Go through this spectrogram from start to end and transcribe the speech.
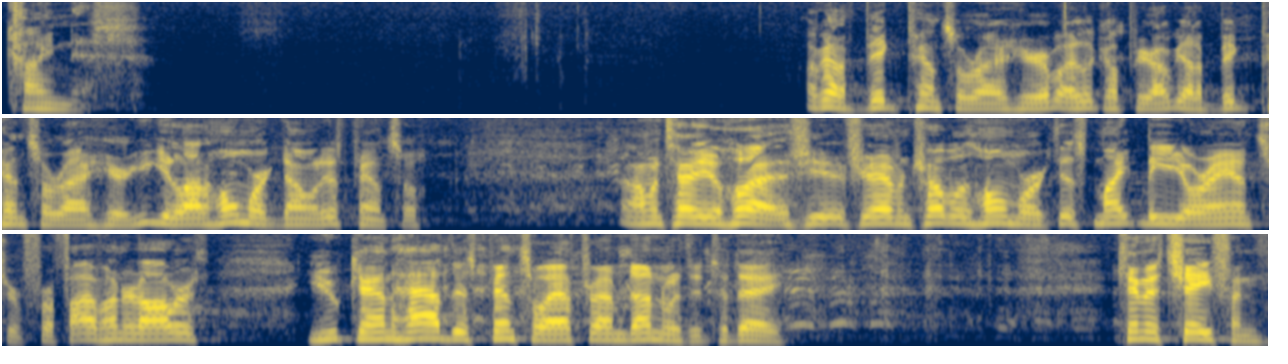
Kindness. I've got a big pencil right here. Everybody look up here. I've got a big pencil right here. You get a lot of homework done with this pencil. I'm going to tell you what, if, you, if you're having trouble with homework, this might be your answer. For $500, you can have this pencil after I'm done with it today. Kenneth Chafin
